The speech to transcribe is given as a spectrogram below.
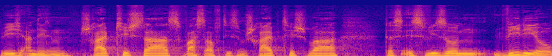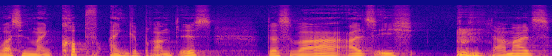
wie ich an diesem Schreibtisch saß, was auf diesem Schreibtisch war. Das ist wie so ein Video, was in meinen Kopf eingebrannt ist. Das war, als ich damals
